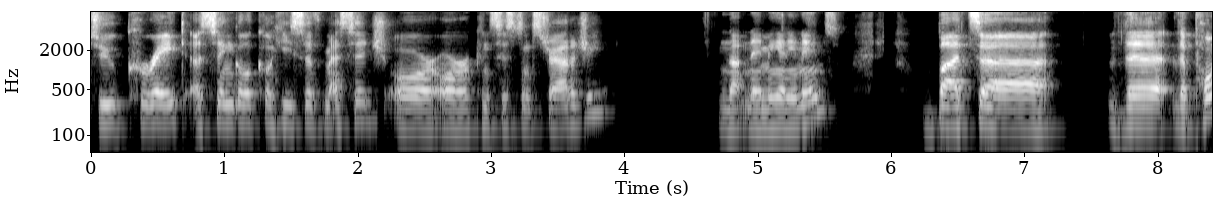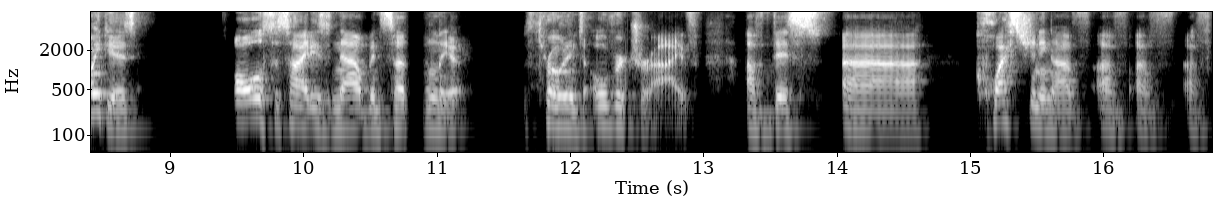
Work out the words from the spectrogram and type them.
to create a single cohesive message or, or consistent strategy. I'm not naming any names, but uh, the the point is, all society has now been suddenly thrown into overdrive of this uh, questioning of, of of of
